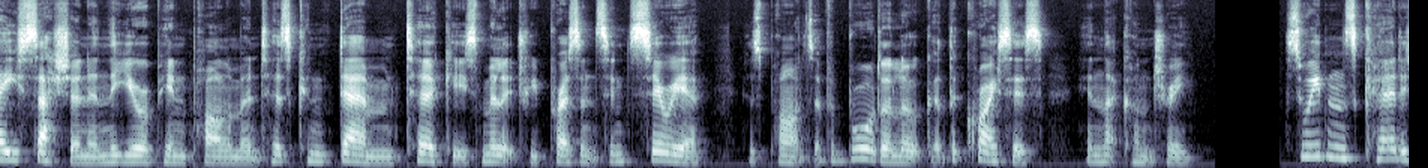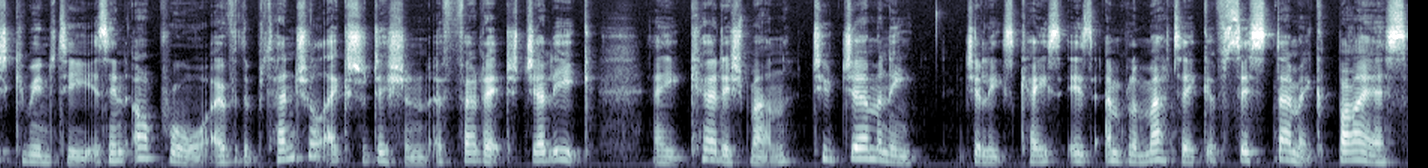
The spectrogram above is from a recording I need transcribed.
A session in the European Parliament has condemned Turkey's military presence in Syria as part of a broader look at the crisis in that country. Sweden's Kurdish community is in uproar over the potential extradition of Ferit Celik, a Kurdish man, to Germany. Celik's case is emblematic of systemic bias,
